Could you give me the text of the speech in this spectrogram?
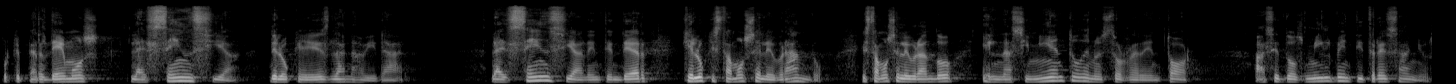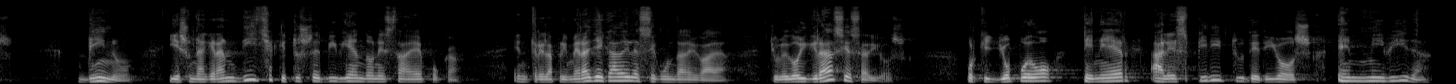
porque perdemos la esencia de lo que es la Navidad, la esencia de entender qué es lo que estamos celebrando. Estamos celebrando el nacimiento de nuestro Redentor. Hace 2023 años vino y es una gran dicha que tú estés viviendo en esta época, entre la primera llegada y la segunda llegada. Yo le doy gracias a Dios, porque yo puedo tener al Espíritu de Dios en mi vida,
